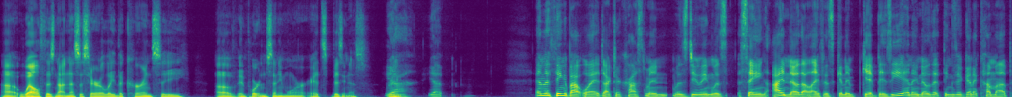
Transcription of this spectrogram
Uh, wealth is not necessarily the currency of importance anymore. It's busyness. Right? Yeah. Yep. And the thing about what Dr. Crossman was doing was saying, I know that life is going to get busy and I know that things are going to come up.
